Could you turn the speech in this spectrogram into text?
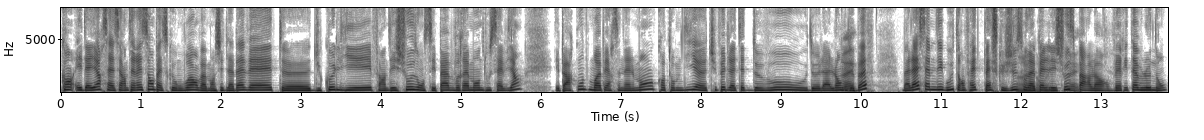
Quand, et d'ailleurs, c'est assez intéressant parce qu'on voit, on va manger de la bavette, euh, du collier, enfin des choses, on ne sait pas vraiment d'où ça vient. Et par contre, moi personnellement, quand on me dit euh, tu veux de la tête de veau ou de la langue Ouais. de bœuf, bah là, ça me dégoûte en fait parce que juste on appelle les choses Ouais. par leur véritable nom.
